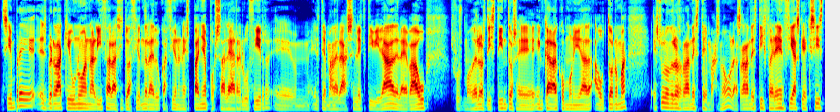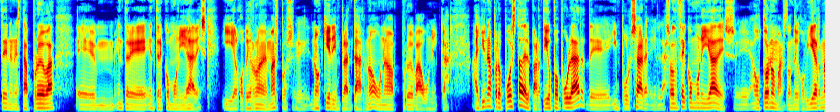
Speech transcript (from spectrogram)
Siempre es verdad que uno analiza la situación de la educación en España, pues sale a relucir eh, el tema de la selectividad, de la EBAU, sus modelos distintos eh, en cada comunidad autónoma. Es uno de los grandes temas, ¿no? Las grandes diferencias que existen en esta prueba eh, entre, entre comunidades. Y el gobierno, además, pues no quiere implantar ¿no? una prueba única. Hay una propuesta del Partido Popular de impulsar en las 11 comunidades autónomas donde gobierna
